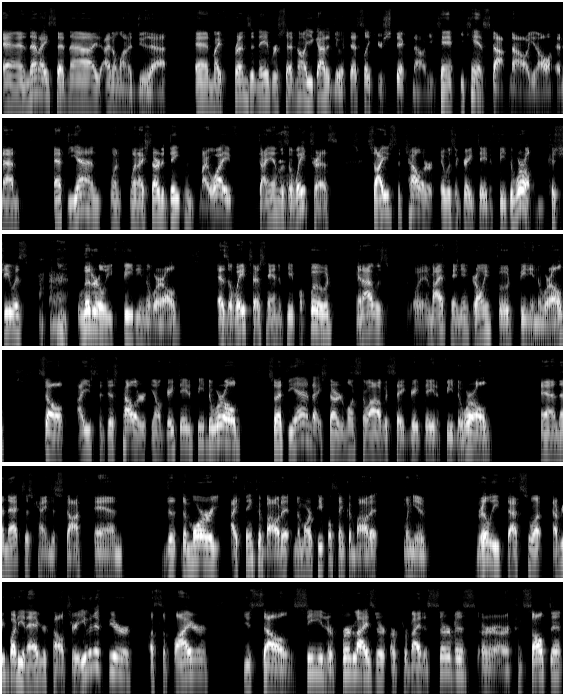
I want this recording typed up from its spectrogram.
And then i said nah i, I don't want to do that. And my friends and neighbors said no you got to do it. That's like your stick now. You can't you can't stop now you know? And then at the end when when i started dating my wife diane was a waitress so I used to tell her it was a great day to feed the world because she was literally feeding the world as a waitress, handing people food. And I was, in my opinion, growing food, feeding the world. So I used to just tell her, you know, great day to feed the world. So at the end, I started once in a while, I would say, great day to feed the world. And then that just kind of stuck. And the, the more I think about it and the more people think about it, when you really that's what everybody in agriculture, even if you're a supplier, you sell seed or fertilizer or provide a service or are a consultant,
